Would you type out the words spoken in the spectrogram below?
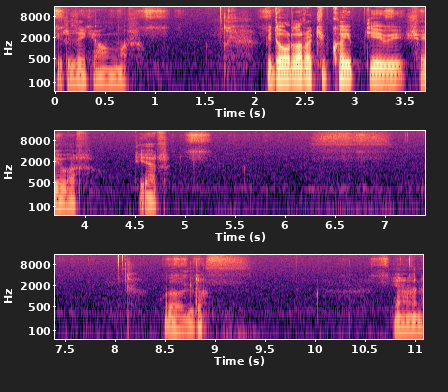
gerizekalılar. Bir de orada rakip kayıp diye bir şey var. Diğer O da öldü. Yani.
